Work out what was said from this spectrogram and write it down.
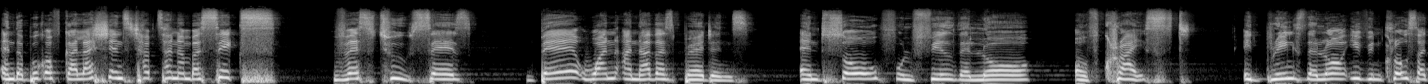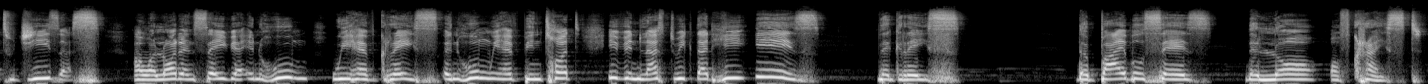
And the book of Galatians, chapter number 6, verse 2 says, Bear one another's burdens and so fulfill the law of Christ. It brings the law even closer to Jesus our Lord and Savior, in whom we have grace, in whom we have been taught even last week that He is the grace. The Bible says the law of Christ.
